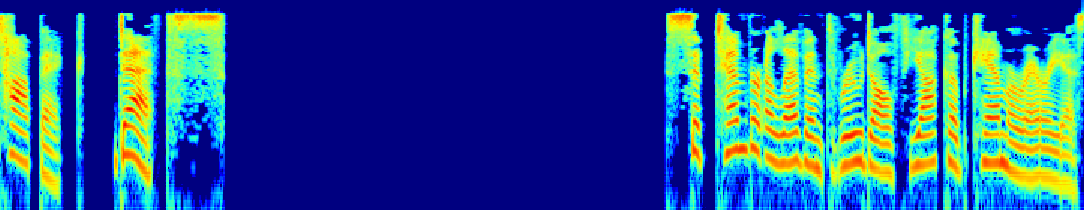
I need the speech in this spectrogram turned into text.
Topic: Deaths. September 11 – Rudolf Jakob Camerarius,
